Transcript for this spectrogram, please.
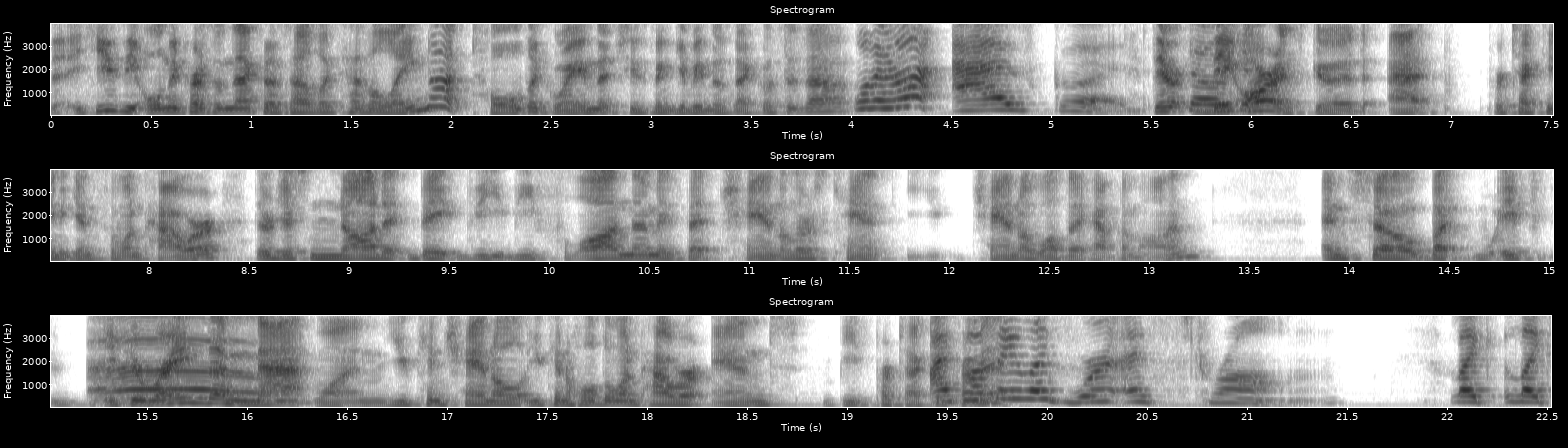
like, he's the only person with necklace. I was like, has Elayne not told Egwene that she's been giving those necklaces out? well, they're not as good. They're, so they are as good at protecting against the one power. They're just not. They the the flaw in them is that channelers can't channel while they have them on. And so, but if if you're wearing the Oh. matte one, you can channel, you can hold the one power and be protected I thought it. they like weren't as strong. Like like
